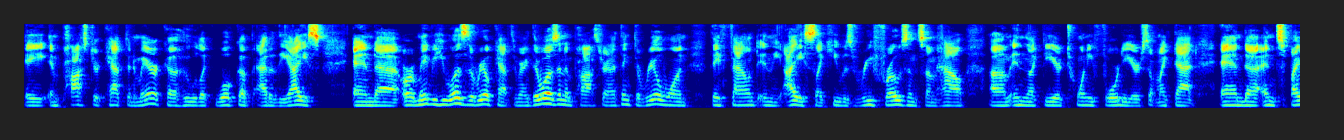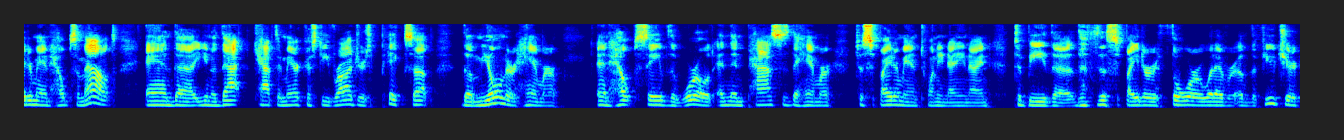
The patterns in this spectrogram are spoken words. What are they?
a imposter Captain America who like woke up out of the ice and uh, or maybe he was the real Captain America. There was an imposter, and I think the real one they found in the ice, like he was refrozen somehow um, in like the year 2040 or something like that. And uh, and Spider-Man helps him out, and uh, you know that Captain America Steve Rogers picks up the Mjolnir hammer and help save the world and then passes the hammer to Spider-Man 2099 to be the, the, the Spider Thor or whatever of the future.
